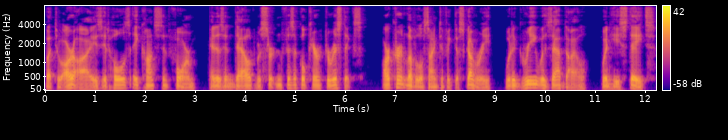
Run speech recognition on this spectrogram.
but to our eyes it holds a constant form and is endowed with certain physical characteristics. Our current level of scientific discovery would agree with Zabdiel when he states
